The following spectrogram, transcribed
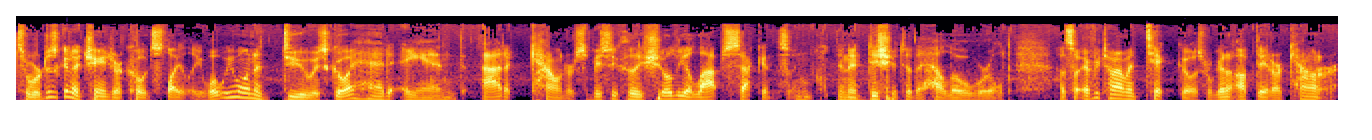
So we're just going to change our code slightly. What we want to do is go ahead and add a counter. So basically show the elapsed seconds in, in addition to the hello world. Uh, so every time a tick goes, we're going to update our counter.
